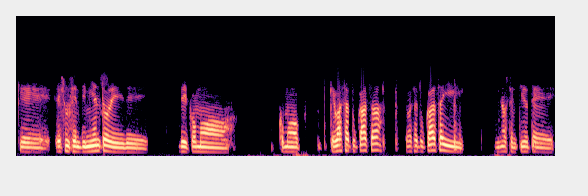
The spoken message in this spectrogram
que es un sentimiento de, de, de como, como que vas a tu casa, que vas a tu casa y, y no sentirte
